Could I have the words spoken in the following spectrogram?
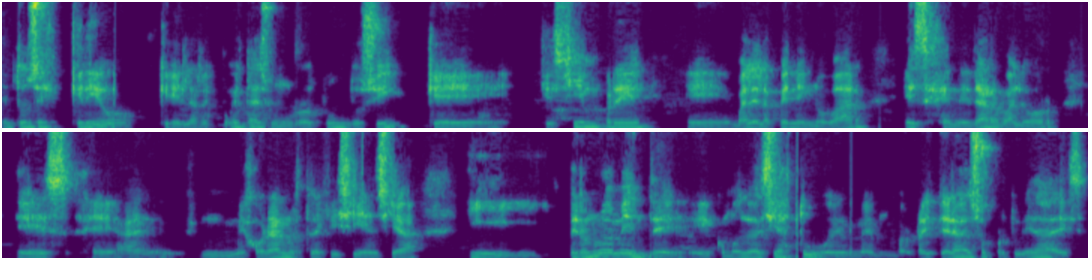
Entonces creo que la respuesta es un rotundo sí, que, siempre eh, vale la pena innovar, es generar valor, es eh, mejorar nuestra eficiencia y, pero nuevamente, eh, como lo decías tú, en, reiteradas oportunidades,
